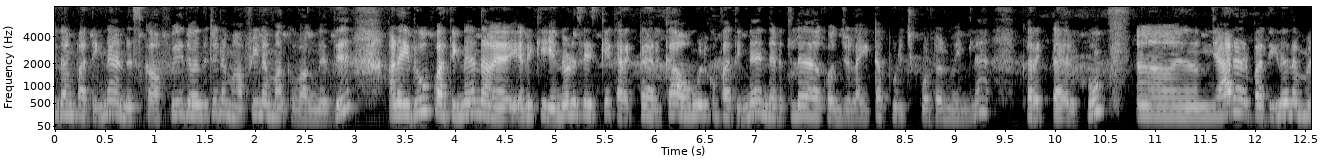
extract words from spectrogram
இதுதான் பார்த்தீங்கன்னா அந்த ஸ்கார்ஃபு இது வந்துட்டு நம்ம அஃப்ரீன் அம்மாவுக்கு வாங்கினது. ஆனால் இதுவும் பார்த்தீங்கன்னா நான் எனக்கு என்னோடய சைஸ்க்கே கரெக்டாக இருக்குது அவங்களுக்கும் பார்த்தீங்கன்னா இந்த இடத்துல கொஞ்சம் லைட்டாக பிடிச்சி போட்டோன்னு வைங்களேன் கரெக்டாக இருக்கும். யார் யார் பார்த்தீங்கன்னா நம்ம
